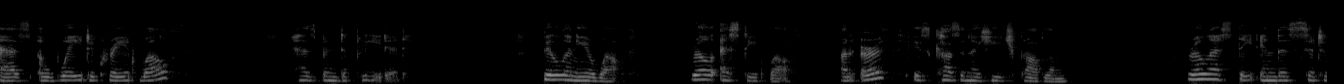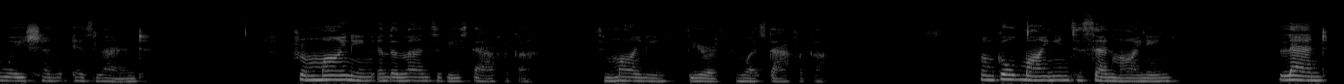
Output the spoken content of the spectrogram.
as a way to create wealth has been depleted. Billionaire wealth Real estate wealth on Earth is causing a huge problem. Real estate in this situation is land. From mining in the lands of East Africa to mining the earth in West Africa. From gold mining to sand mining, land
